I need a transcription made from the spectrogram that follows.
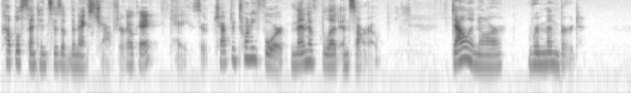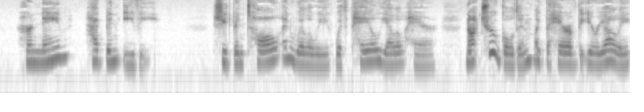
couple sentences of the next chapter. Okay. Okay, so chapter 24 Men of Blood and Sorrow. Dalinar remembered. Her name had been Evie. She'd been tall and willowy with pale yellow hair, not true golden like the hair of the Iriali,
